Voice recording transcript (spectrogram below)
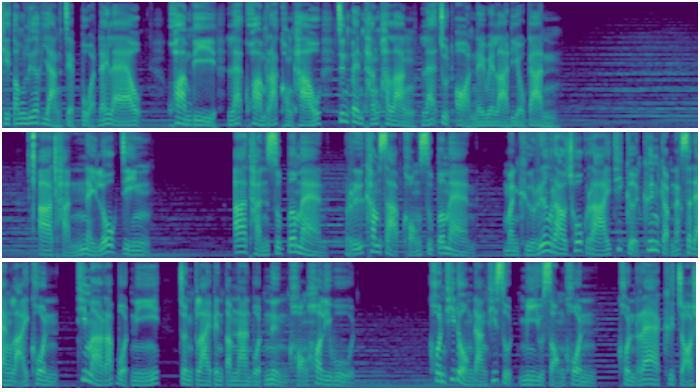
ที่ต้องเลือกอย่างเจ็บปวดได้แล้ว ความดีและความรักของเขาจึงเป็นทั้งพลังและจุดอ่อนในเวลาเดียวกัน อาถรรพ์ในโลกจริง อาถรรพ์ซูเปอร์แมนหรือคำสาปของซูเปอร์แมนมันคือเรื่องราวโชคร้ายที่เกิดขึ้นกับนักแสดงหลายคนที่มารับบทนี้ จนกลายเป็นตำนานบทหนึ่งของฮอลลีวูด คนที่โด่งดังที่สุดมีอยู่สองคน คนแรกคือจอช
